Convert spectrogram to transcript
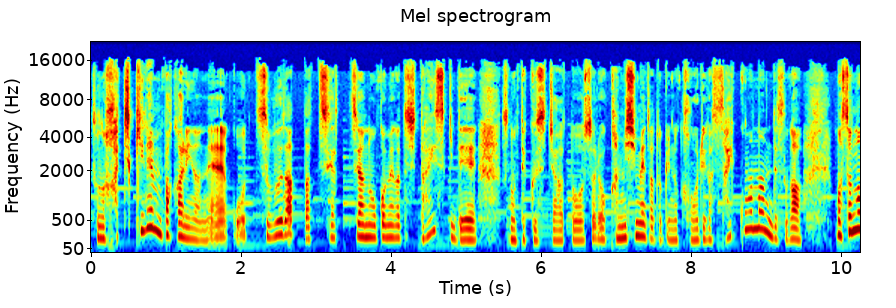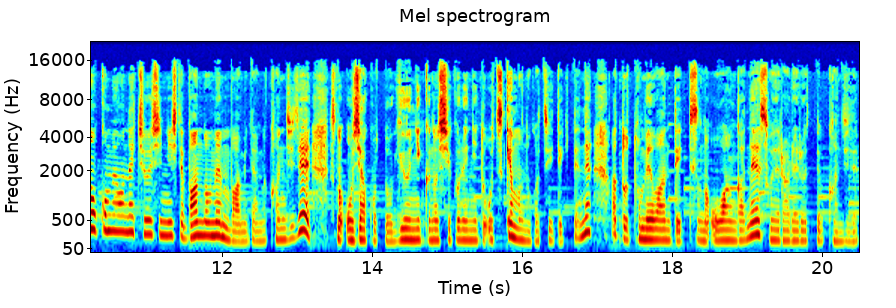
そのはちきれんばかりなねこう粒だったツヤツヤのお米が私大好きでそのテクスチャーとそれを噛みしめた時の香りが最高なんですが、まあ、そのお米をね中心にしてバンドメンバーみたいな感じでそのおじゃこと牛肉のしぐれ煮とお漬物がついてきてねあと止めわんって言ってそのお椀がね添えられるっていう感じで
